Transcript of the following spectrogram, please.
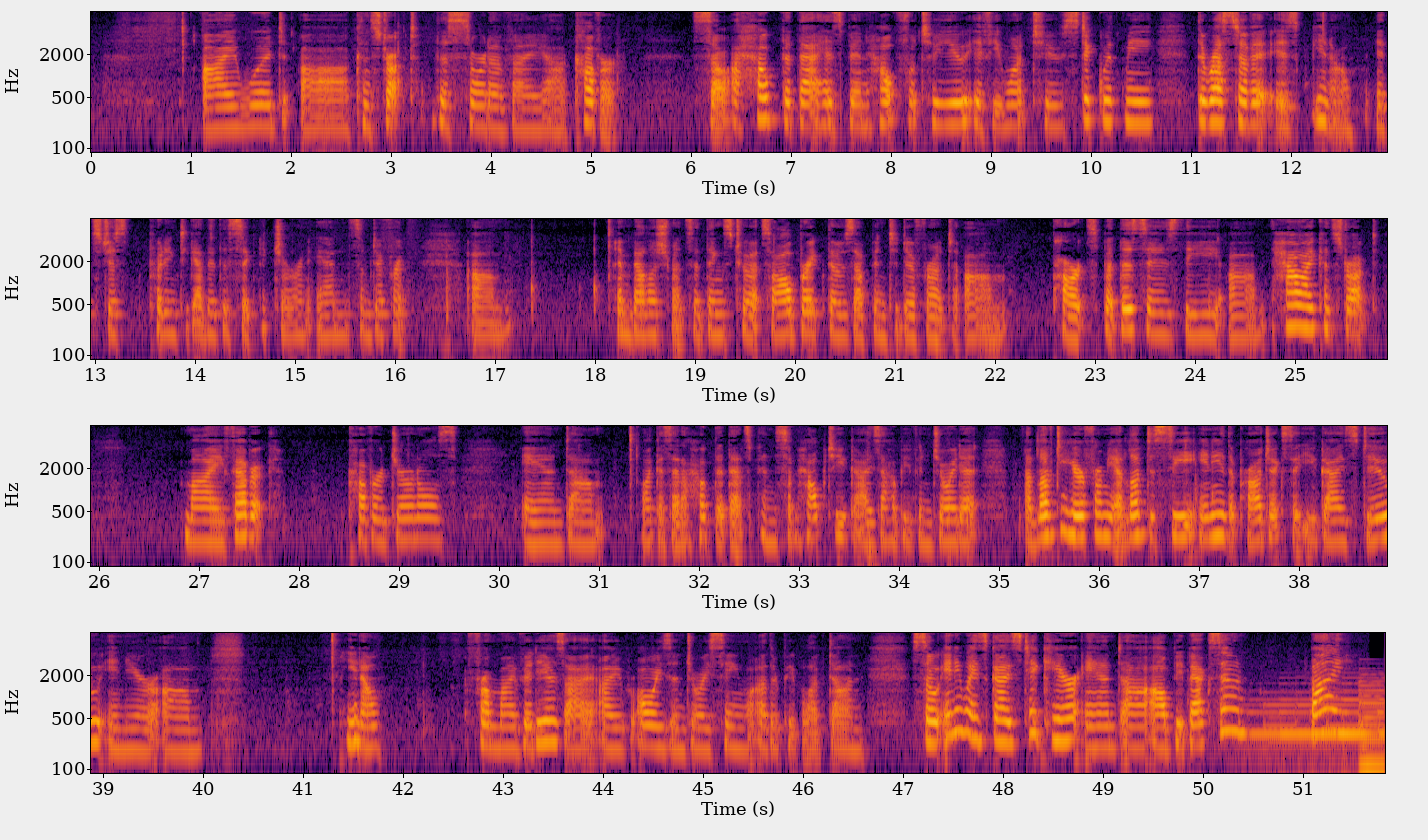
I would uh, construct this sort of a uh, cover. So I hope that that has been helpful to you. If you want to stick with me, the rest of it is, you know, it's just putting together the signature and adding some different um, embellishments and things to it. So I'll break those up into different um, parts. But this is the um, how I construct my fabric covered journals. And um, like I said, I hope that that's been some help to you guys. I hope you've enjoyed it. I'd love to hear from you. I'd love to see any of the projects that you guys do in your, um, you know, from my videos. I, I always enjoy seeing what other people have done. So anyways, guys, take care, and uh, I'll be back soon. Bye.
